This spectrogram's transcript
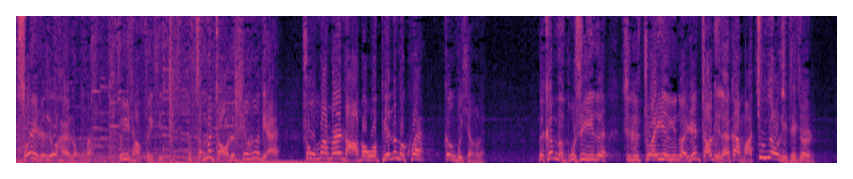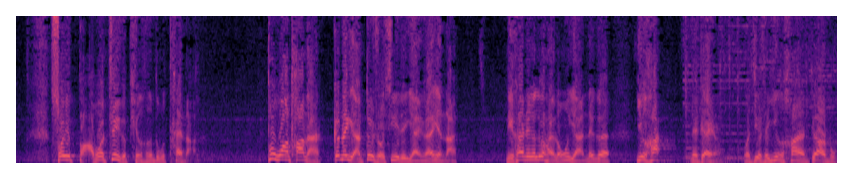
所以这刘海龙啊非常费劲，怎么找这平衡点？说我慢慢打吧，我别那么快，更不行了。那根本不是一个这个专业运动员，人找你来干嘛？就要你这劲儿。所以把握这个平衡度太难了。不光他难，跟他演对手戏的演员也难。你看这个刘海龙演那个硬汉。那电影，我记得是《硬汉》第二部，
